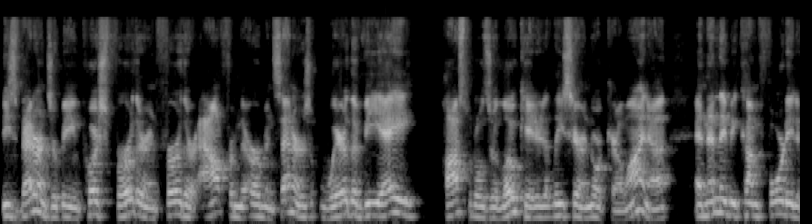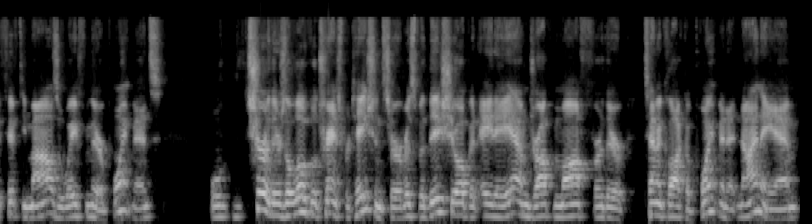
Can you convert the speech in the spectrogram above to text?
these veterans are being pushed further and further out from the urban centers where the VA hospitals are located, at least here in North Carolina, and then they become 40 to 50 miles away from their appointments. Well, sure, there's a local transportation service, but they show up at 8 a.m., drop them off for their 10 o'clock appointment at 9 a.m.,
